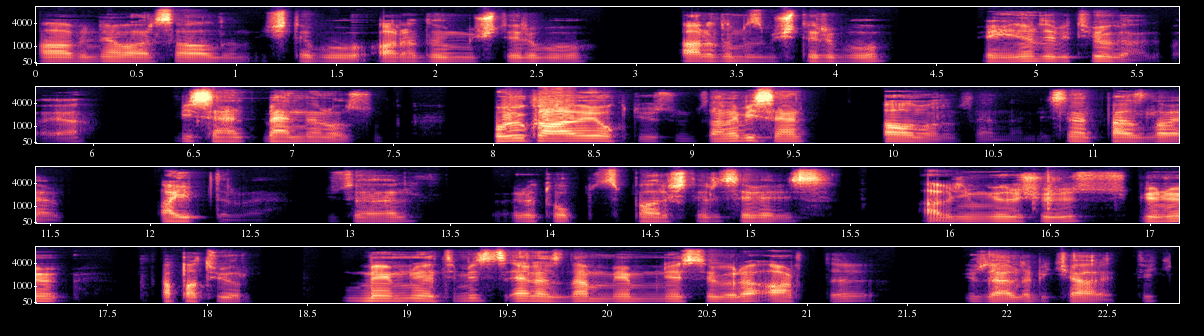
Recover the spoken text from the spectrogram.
Abi ne varsa aldın. İşte bu. Aradığım müşteri bu. Aradığımız müşteri bu. Peynir de bitiyor galiba ya. Bir sent benden olsun. Koyu kahve yok diyorsun. Sana bir sent almadım senden. Bir sent fazla verdim. Ayıptır be. Güzel. Böyle toplu siparişleri severiz. Abicim görüşürüz. Günü Kapatıyorum. Memnuniyetimiz en azından memnuniyete göre arttı. Güzel de bir kâr ettik.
